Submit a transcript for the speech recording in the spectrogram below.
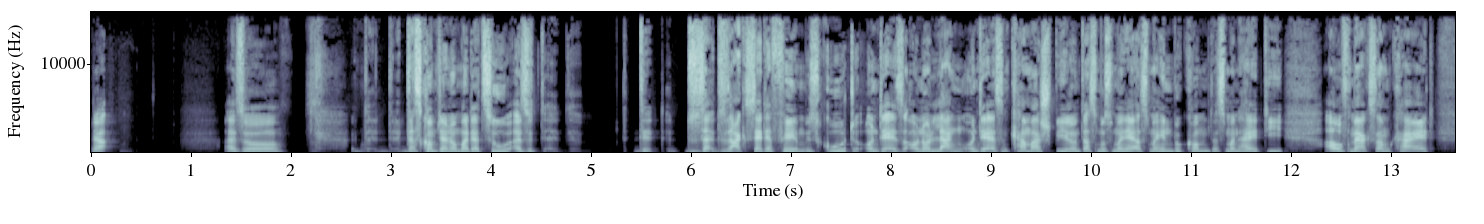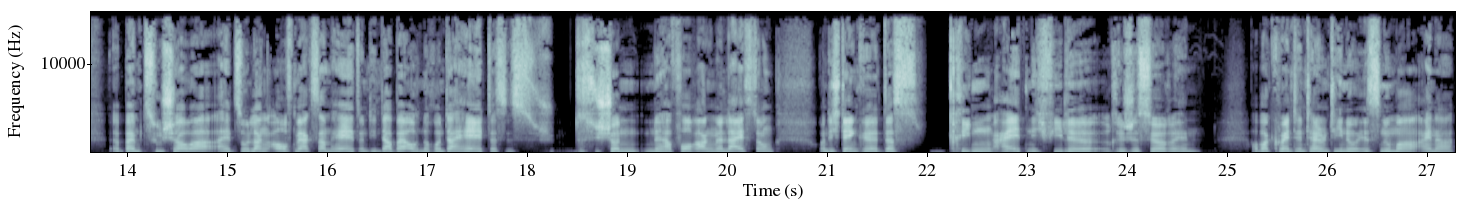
Ja. Also, das kommt ja nochmal dazu. Also, du, sa- du sagst ja, der Film ist gut und er ist auch noch lang und er ist ein Kammerspiel und das muss man ja erstmal hinbekommen, dass man halt die Aufmerksamkeit äh, beim Zuschauer halt so lange aufmerksam hält und ihn dabei auch noch unterhält. Das ist, das ist schon eine hervorragende Leistung und ich denke, das kriegen halt nicht viele Regisseure hin. Aber Quentin Tarantino ist nun mal einer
